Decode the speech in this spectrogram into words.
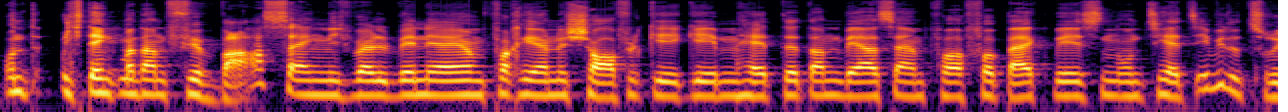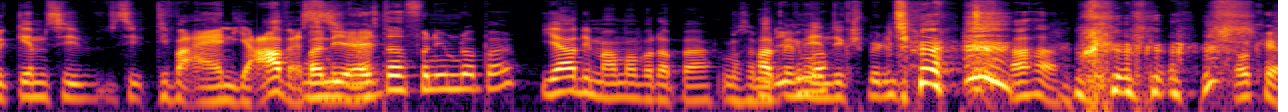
und ich denke mir dann, für was eigentlich, weil wenn er einfach ihr eine Schaufel gegeben hätte, dann wäre es einfach vorbei gewesen und sie hätte es eh wieder zurückgegeben, sie, sie, die war ein Jahr, weißt Waren du, die ne? Eltern von ihm dabei? Ja, die Mama war dabei, Was haben hat mit dem? Handy gespielt. Aha. Okay.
